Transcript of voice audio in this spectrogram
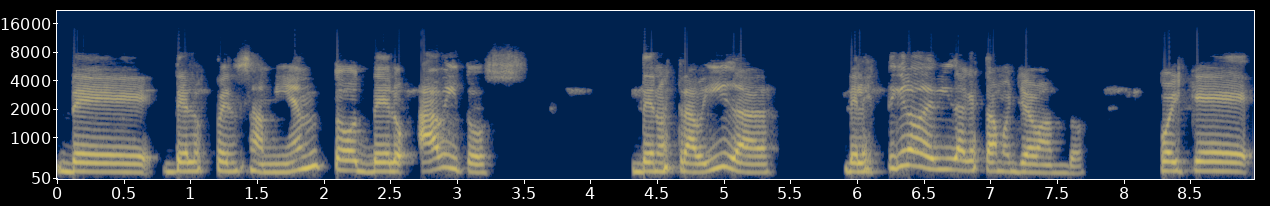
de, de los pensamientos, de los hábitos de nuestra vida, del estilo de vida que estamos llevando. Porque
